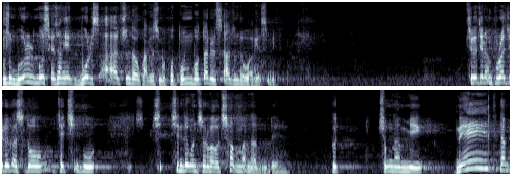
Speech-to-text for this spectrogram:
무슨 뭘 뭐 세상에 뭘 쌓아준다고 가겠습니까? 돈 보따리를 쌓아준다고 가겠습니까? 제가 지난 브라질에 가서도 제 친구 시- 신대원 졸업하고 처음 만났는데 그 중남미 내 그냥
